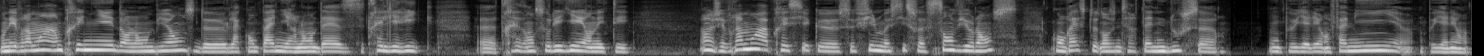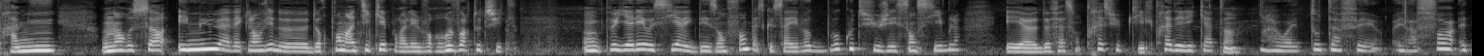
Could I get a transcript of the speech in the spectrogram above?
On est vraiment imprégné dans l'ambiance de la campagne irlandaise. C'est très lyrique, euh, très ensoleillé en été. Non, J'ai vraiment apprécié que ce film aussi soit sans violence, qu'on reste dans une certaine douceur. On peut y aller en famille, on peut y aller entre amis. On en ressort ému avec l'envie de, de reprendre un ticket pour aller le revoir tout de suite. On peut y aller aussi avec des enfants parce que ça évoque beaucoup de sujets sensibles et euh, de façon très subtile, très délicate. Ah ouais, tout à fait. Et la fin est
